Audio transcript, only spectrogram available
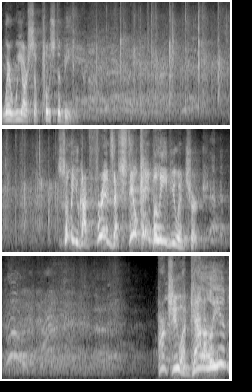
where we are supposed to be. Some of you got friends that still can't believe you in church. Aren't you a Galilean?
